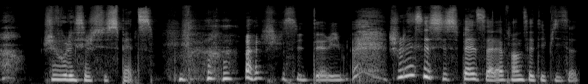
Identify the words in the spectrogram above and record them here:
je vais vous laisser le suspense. je suis terrible. Je vous laisse le suspense à la fin de cet épisode.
